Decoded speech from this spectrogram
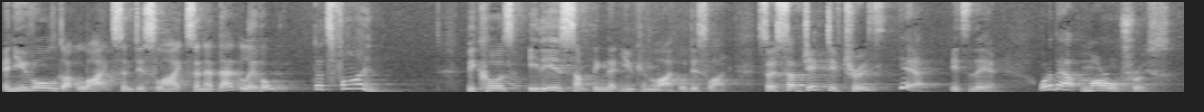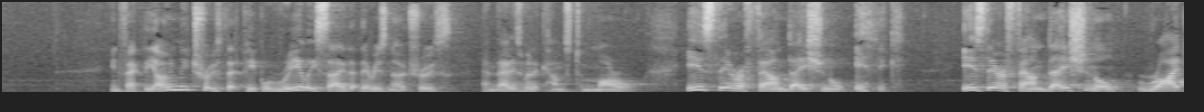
And you've all got likes and dislikes, and at that level, that's fine because it is something that you can like or dislike. So, subjective truth, yeah, it's there. What about moral truth? In fact, the only truth that people really say that there is no truth, and that is when it comes to moral. Is there a foundational ethic? Is there a foundational right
